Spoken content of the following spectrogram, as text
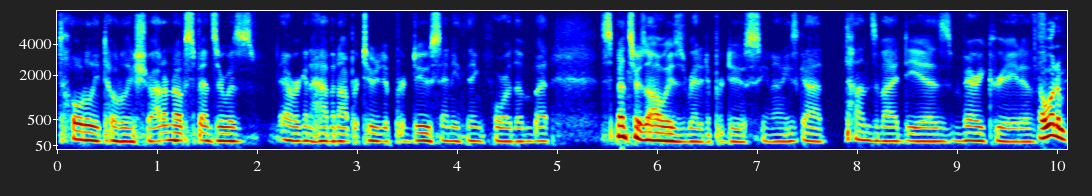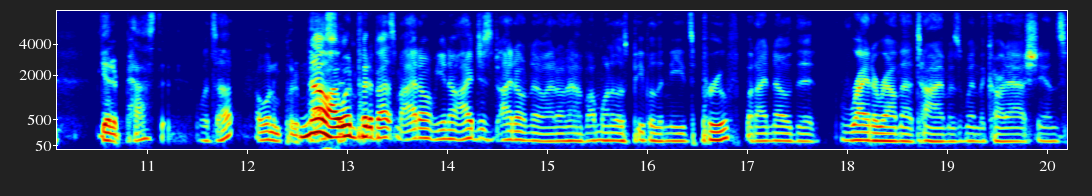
totally, totally sure. I don't know if Spencer was ever going to have an opportunity to produce anything for them, but Spencer's always ready to produce. You know, he's got tons of ideas, very creative. I wouldn't get it past it. What's up? I wouldn't put it. No, I it. wouldn't put it past him. I don't, you know, I just, I don't know. I don't have, I'm one of those people that needs proof, but I know that right around that time is when the Kardashians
